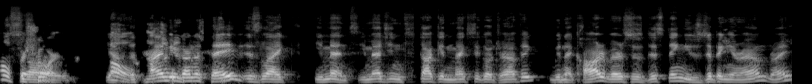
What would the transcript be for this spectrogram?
Oh, for sure. Yeah, Oh, the time you're gonna save is like immense. Imagine stuck in Mexico traffic in a car versus this thing you zipping around, right?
